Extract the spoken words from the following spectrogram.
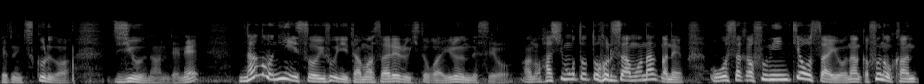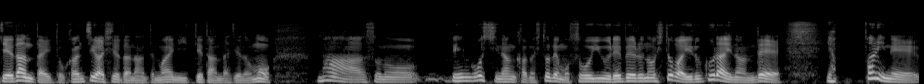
別に作るのは自由なんでね。なのにそういうふうに騙される人がいるんですよ。あの、橋本徹さんもなんかね、大阪府民共済をなんか府の関係団体と勘違いしてたなんて前に言ってたんだけども、まあ、その、弁護士なんかの人でもそういうレベルの人がいるくらいなんで、やっぱぱりね、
